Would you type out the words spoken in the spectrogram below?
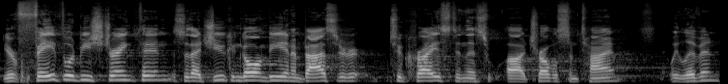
your faith would be strengthened, so that you can go and be an ambassador to Christ in this uh, troublesome time that we live in.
